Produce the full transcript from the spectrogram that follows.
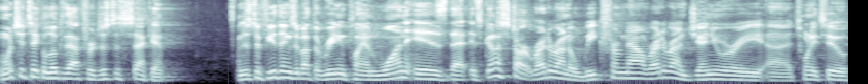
I want you to take a look at that for just a second. Just a few things about the reading plan. One is that it's going to start right around a week from now, right around January uh, 22.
